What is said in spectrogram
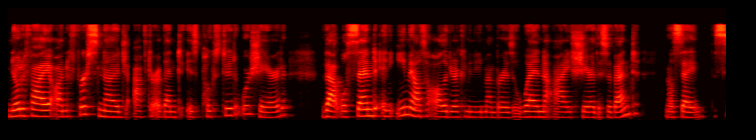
notify on first nudge after event is posted or shared. That will send an email to all of your community members when I share this event. And I'll say this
